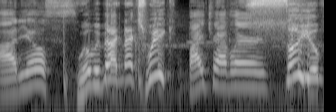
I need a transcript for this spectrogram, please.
Adios. We'll be back next week. Bye, travelers. See you.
